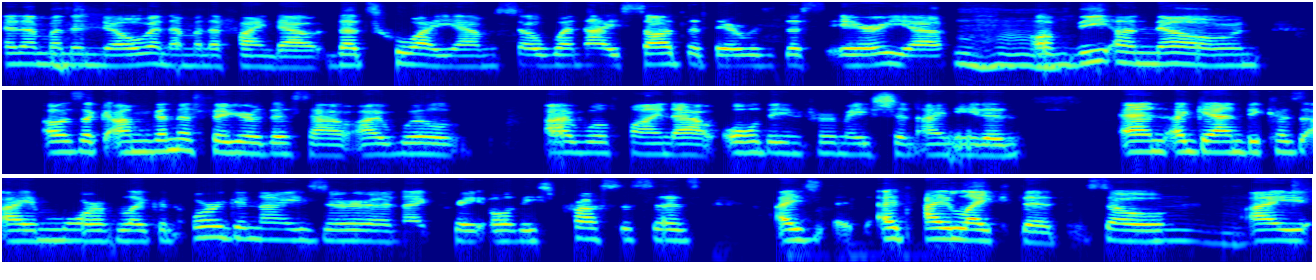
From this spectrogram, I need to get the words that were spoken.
and I'm going to know and I'm going to find out. That's who I am. So when I saw that there was this area mm-hmm. of the unknown, I was like, I'm going to figure this out. I will, I will find out all the information I needed. And again, because I am more of like an organizer and I create all these processes, I, I, I liked it. So mm. I,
